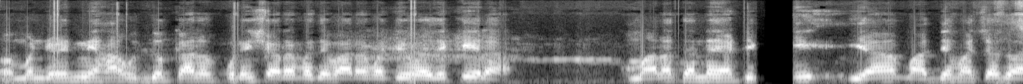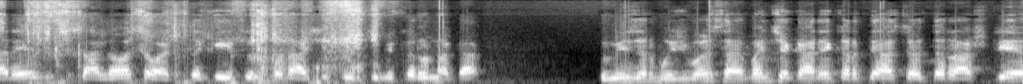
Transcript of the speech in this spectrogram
मंडळींनी हा उद्योग काल पुणे शहरामध्ये बारामतीमध्ये केला. मला त्यांना या ठिकाणी या माध्यमाच्या द्वारे सांगावं असं वाटतं की इथून पण अशी चूक तुम्ही करू नका. तुम्ही जर भुजबळ साहेबांचे कार्यकर्ते असाल तर राष्ट्रीय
